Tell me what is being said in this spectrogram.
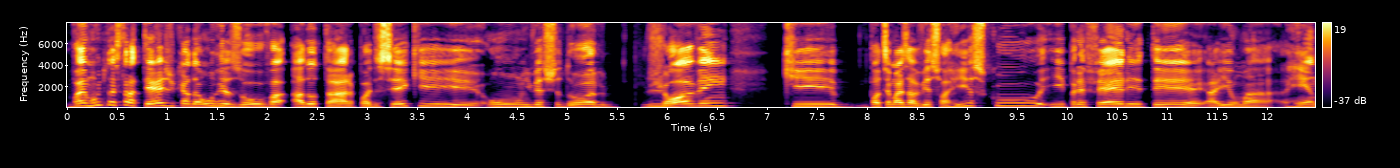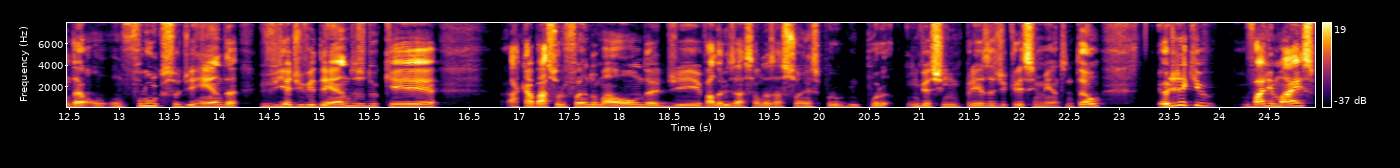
vai muito da estratégia que cada um resolva adotar. Pode ser que um investidor jovem que pode ser mais avesso a risco e prefere ter aí uma renda, um fluxo de renda via dividendos do que acabar surfando uma onda de valorização das ações por, por investir em empresas de crescimento. Então, eu diria que vale mais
